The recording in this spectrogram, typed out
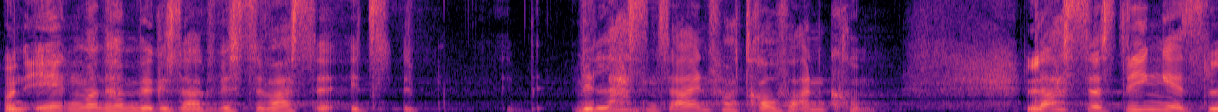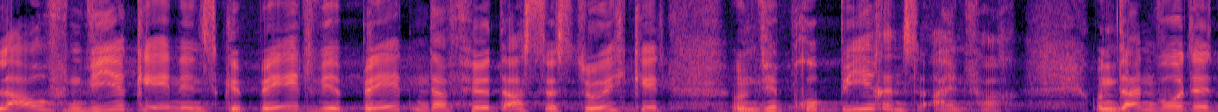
Und irgendwann haben wir gesagt, wisst ihr was, jetzt, wir lassen es einfach drauf ankommen. Lass das Ding jetzt laufen, wir gehen ins Gebet, wir beten dafür, dass das durchgeht und wir probieren es einfach. Und dann wurde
